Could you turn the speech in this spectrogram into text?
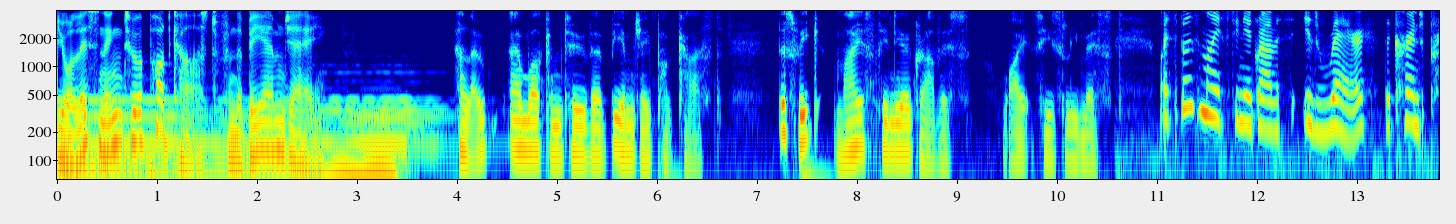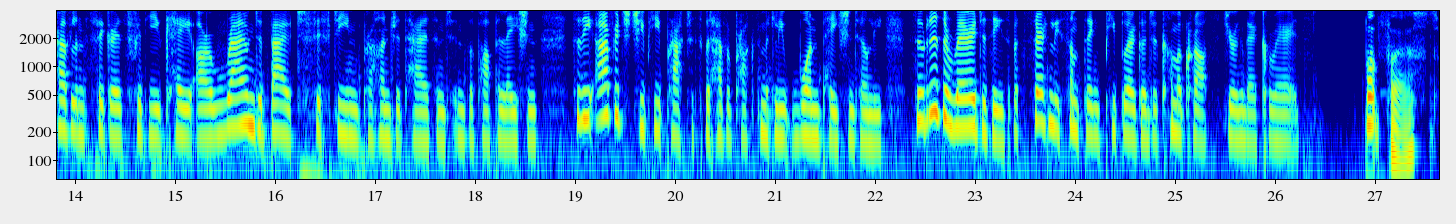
You're listening to a podcast from the BMJ. Hello, and welcome to the BMJ podcast. This week, myasthenia gravis, why it's easily missed. Well, I suppose myasthenia gravis is rare. The current prevalence figures for the UK are around about 15 per 100,000 in the population. So the average GP practice would have approximately one patient only. So it is a rare disease, but certainly something people are going to come across during their careers. But first,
